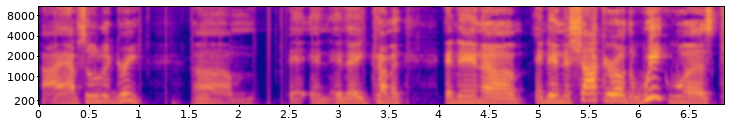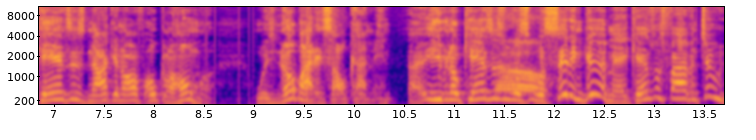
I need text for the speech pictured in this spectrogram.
I absolutely agree. Um, and and they coming, and then uh, and then the shocker of the week was Kansas knocking off Oklahoma, which nobody saw coming. Uh, even though Kansas was was sitting good, man. Kansas was five and two.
